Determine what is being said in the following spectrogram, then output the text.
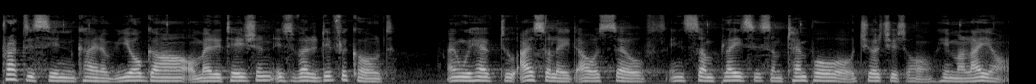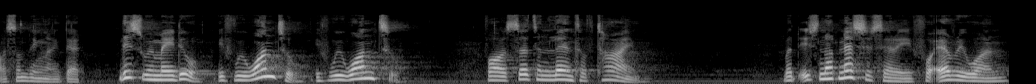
practicing kind of yoga or meditation is very difficult and we have to isolate ourselves in some places, some temple or churches or Himalaya or something like that. This we may do if we want to, if we want to, for a certain length of time. But it's not necessary for everyone,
